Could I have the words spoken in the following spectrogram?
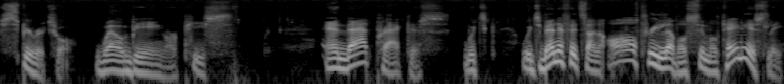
spiritual well-being or peace. And that practice, which, which benefits on all three levels simultaneously,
